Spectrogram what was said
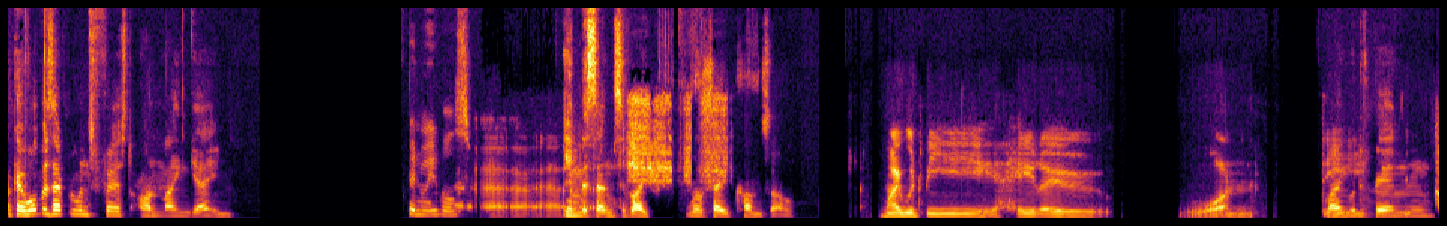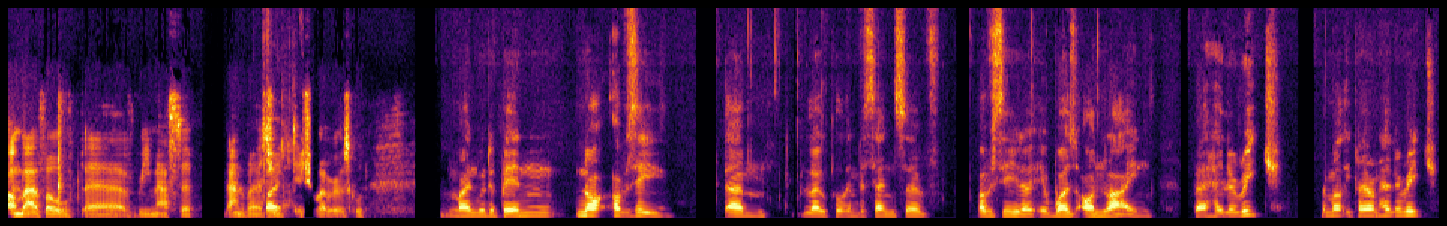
Okay, what was everyone's first online game? Bin Weevils. uh, In the sense of like, we'll say console. mine would be Halo One. The Mine would have been Combat Evolved uh, remaster anniversary Mine- edition, whatever it was called. Mine would have been not obviously um local in the sense of obviously you know it was online, but Halo Reach, the multiplayer on Halo Reach.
